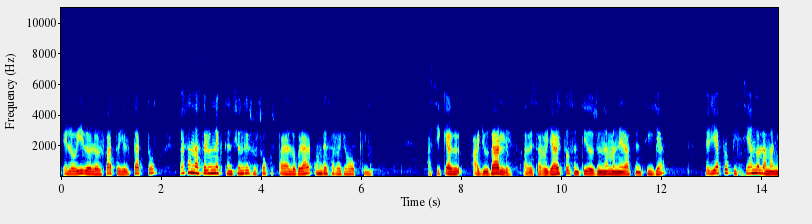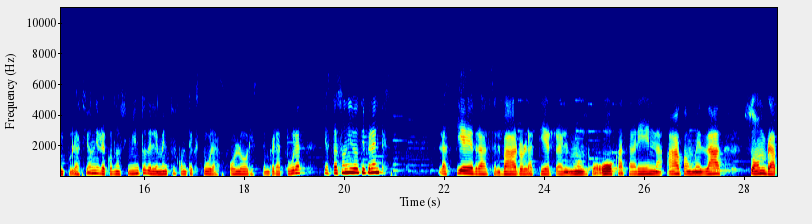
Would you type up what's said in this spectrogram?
El oído, el olfato y el tacto pasan a ser una extensión de sus ojos para lograr un desarrollo óptimo. Así que ayudarles a desarrollar estos sentidos de una manera sencilla sería propiciando la manipulación y reconocimiento de elementos con texturas, olores, temperaturas y hasta sonidos diferentes Las piedras, el barro, la tierra, el musgo, hojas, arena, agua, humedad, sombra,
